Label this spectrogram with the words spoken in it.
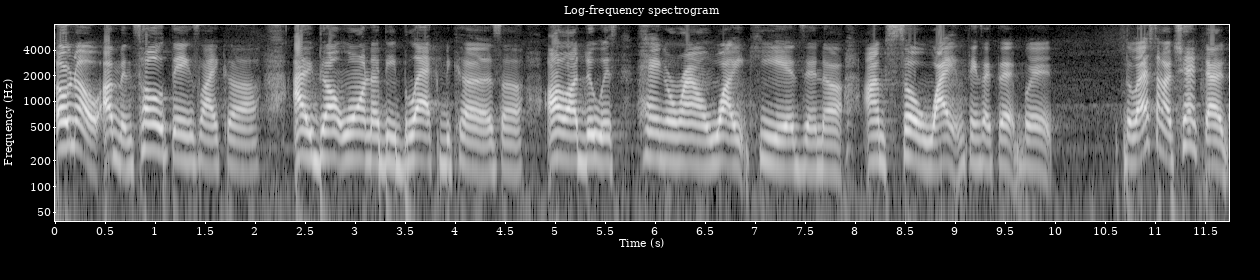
oh no, I've been told things like, uh, I don't want to be black because uh, all I do is hang around white kids and uh, I'm so white and things like that. But the last time I checked, I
